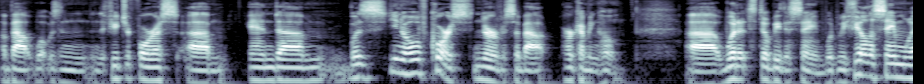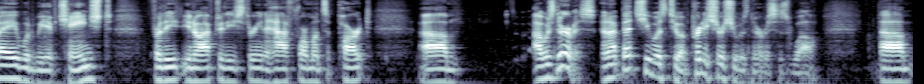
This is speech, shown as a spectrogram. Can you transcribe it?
about what was in, in the future for us, um, and um, was, you know, of course, nervous about her coming home. Uh, would it still be the same? Would we feel the same way? Would we have changed for the you know after these three and a half four months apart um, i was nervous and i bet she was too. I'm pretty sure she was nervous as well. Um,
